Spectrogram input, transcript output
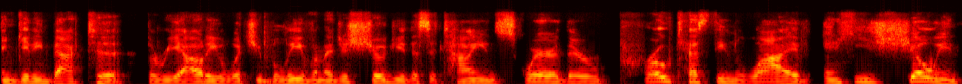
and getting back to the reality of what you believe when i just showed you this italian square they're protesting live and he's showing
